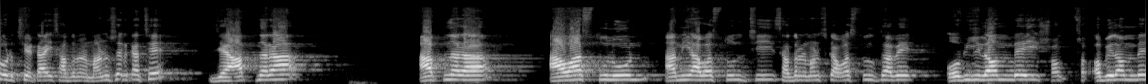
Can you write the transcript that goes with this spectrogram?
করছে এটাই সাধারণ মানুষের কাছে যে আপনারা আপনারা আওয়াজ তুলুন, আমি আওয়াজ তুলছি, সাধারণ মানুষকে আওয়াজ তুলতে হবে, অবিলম্বেই অবিলম্বে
